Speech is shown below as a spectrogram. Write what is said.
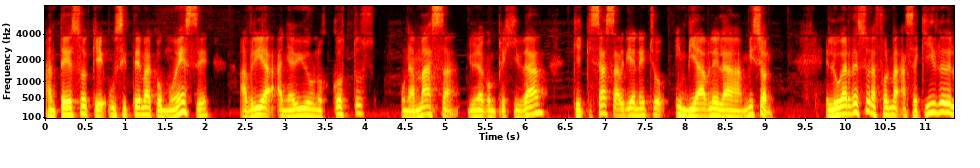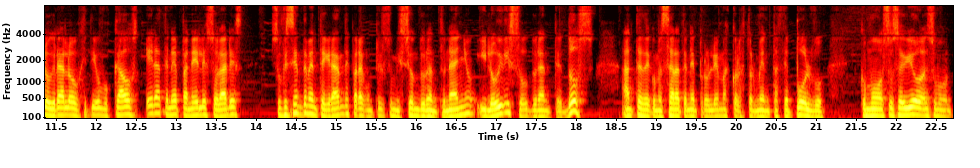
ante eso que un sistema como ese habría añadido unos costos, una masa y una complejidad que quizás habrían hecho inviable la misión. En lugar de eso, la forma asequible de lograr los objetivos buscados era tener paneles solares suficientemente grandes para cumplir su misión durante un año y lo hizo durante dos antes de comenzar a tener problemas con las tormentas de polvo como sucedió en su,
